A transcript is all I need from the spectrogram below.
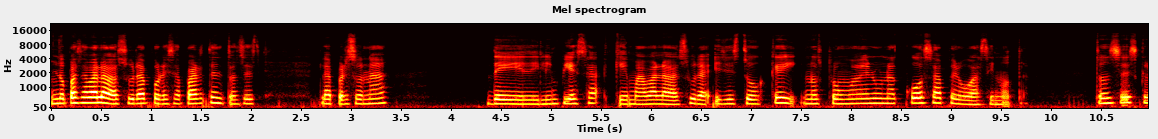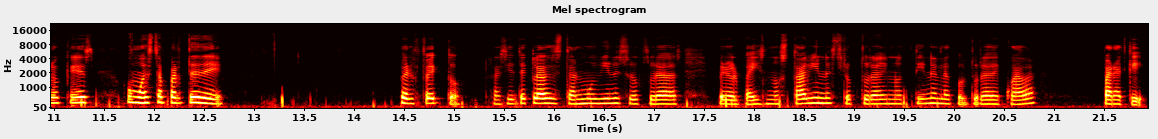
no pasaba la basura por esa parte, entonces la persona de, limpieza quemaba la basura. Y esto, ok, nos promueven una cosa pero hacen otra. Entonces creo que es como esta parte de perfecto. Las siete claves están muy bien estructuradas, pero el país no está bien estructurado y no tiene la cultura adecuada para que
